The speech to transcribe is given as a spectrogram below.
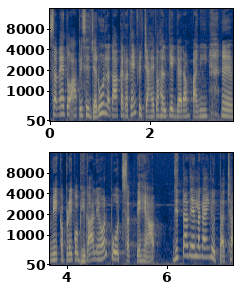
समय तो आप इसे ज़रूर लगा कर रखें, फिर चाहे तो हल्के गर्म पानी में कपड़े को भिगा लें और पोच सकते हैं आप। जितना देर लगाएँगे, उतना अच्छा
